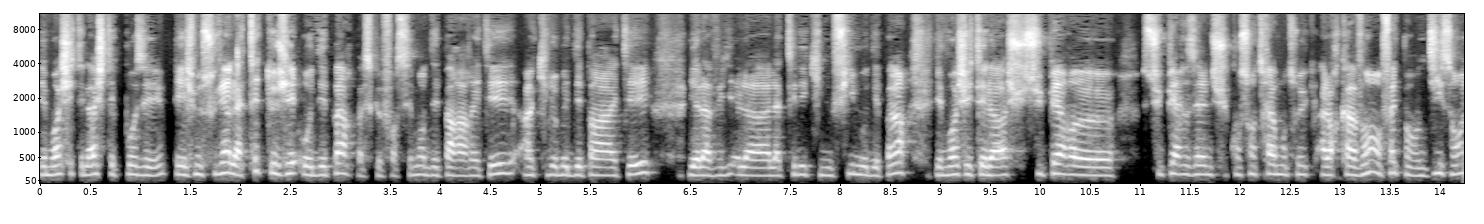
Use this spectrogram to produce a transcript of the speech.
Et moi, j'étais là, j'étais posé. Et je me souviens la tête que j'ai au départ, parce que forcément, départ arrêté, un kilomètre départ arrêté. Il y a la, la, la télé qui nous filme au départ. Et moi, j'étais là, je suis super, euh, super zen, je suis concentré à mon truc. Alors qu'avant, en fait, pendant dix ans,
